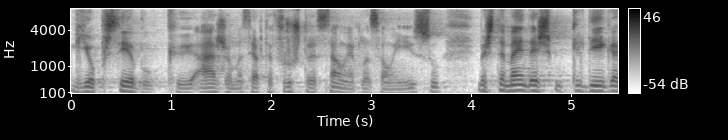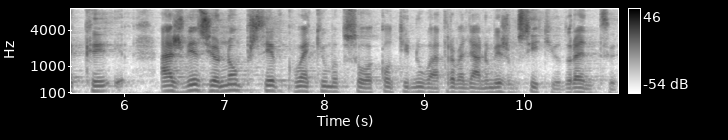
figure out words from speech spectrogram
e eu percebo que haja uma certa frustração em relação a isso, mas também deixe-me que lhe diga que às vezes eu não percebo como é que uma pessoa continua a trabalhar no mesmo sítio durante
